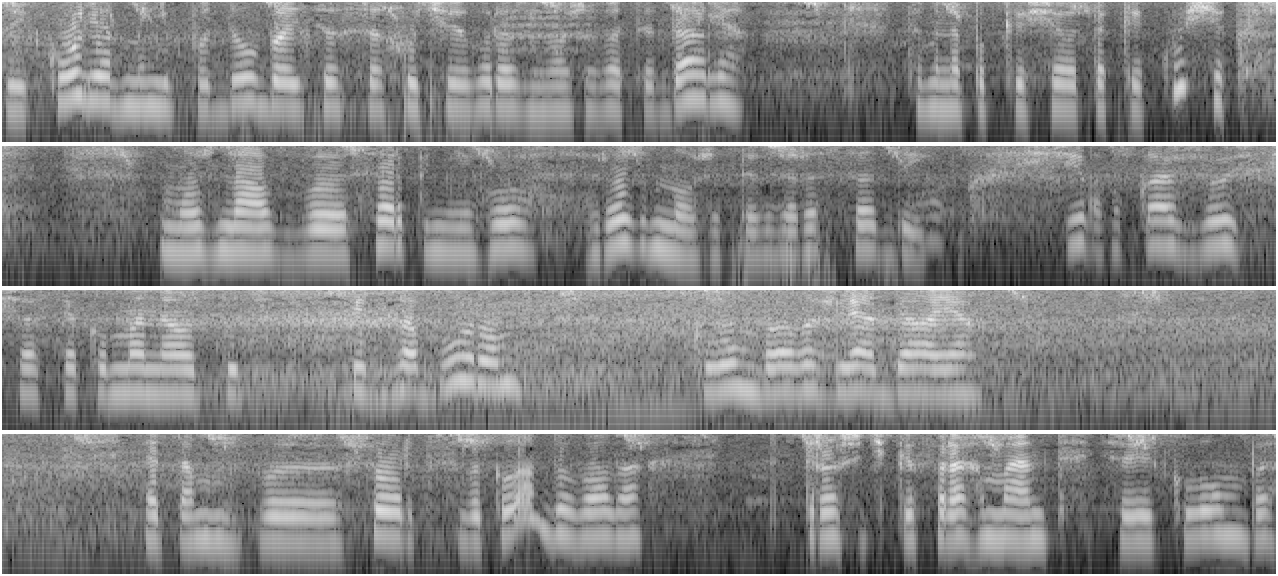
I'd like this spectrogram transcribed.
цей колір, мені подобається, все, хочу його розмножувати далі. Це в мене поки що такий кущик. Можна в серпні його розмножити, вже розсадити. Ще покажу зараз, як у мене от тут під забором клумба виглядає. Я там в шортс викладувала трошечки фрагмент цієї клумби.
